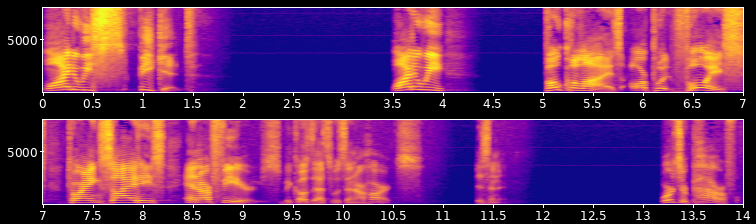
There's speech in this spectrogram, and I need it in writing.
Why do we speak it? Why do we vocalize or put voice to our anxieties and our fears? Because that's what's in our hearts, isn't it? Words are powerful.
